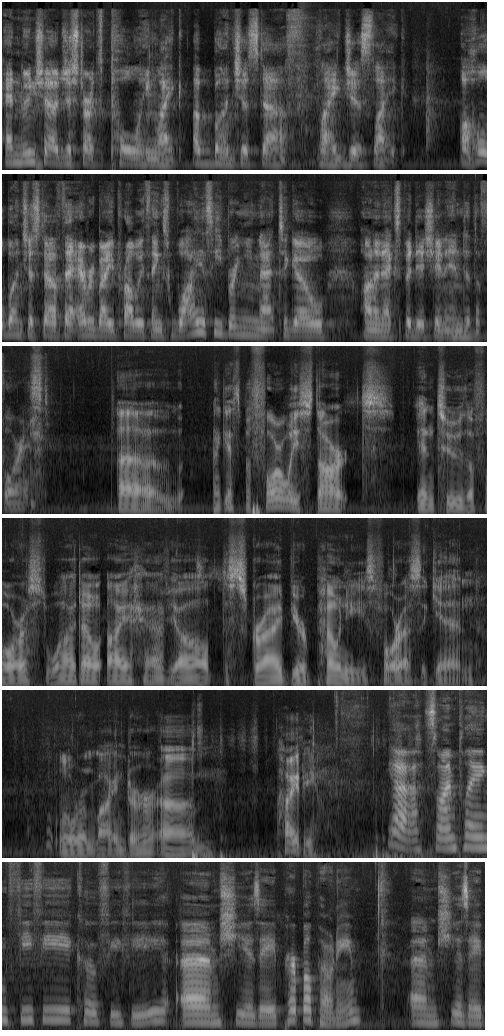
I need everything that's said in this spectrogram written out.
And Moonshadow just starts pulling like a bunch of stuff, like just like a whole bunch of stuff that everybody probably thinks, why is he bringing that to go on an expedition into the forest? Um, I guess before we start into the forest, why don't I have y'all describe your ponies for us again? A little reminder. Um, Heidi. Yeah, so I'm playing Fifi Kofifi. Um, she is a purple pony. Um, she is a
